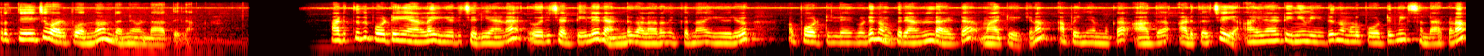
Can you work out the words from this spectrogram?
പ്രത്യേകിച്ച് കുഴപ്പമൊന്നും തന്നെ ഉണ്ടാകത്തില്ല. അടുത്തത് പോട്ട് ചെയ്യാനുള്ള ഈ ഒരു ചെടിയാണ്. ഒരു ചട്ടിയിൽ രണ്ട് കളറ് നിൽക്കുന്ന ഈ ഒരു പോട്ടിലേക്ക് കൂടി നമുക്ക് രണ്ടായിട്ട് മാറ്റി വയ്ക്കണം അപ്പോൾ ഇനി നമുക്ക് അത് അടുത്തത് ചെയ്യാം. അതിനായിട്ട് ഇനി വീണ്ടും നമ്മൾ പോട്ടി മിക്സ് ഉണ്ടാക്കണം.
